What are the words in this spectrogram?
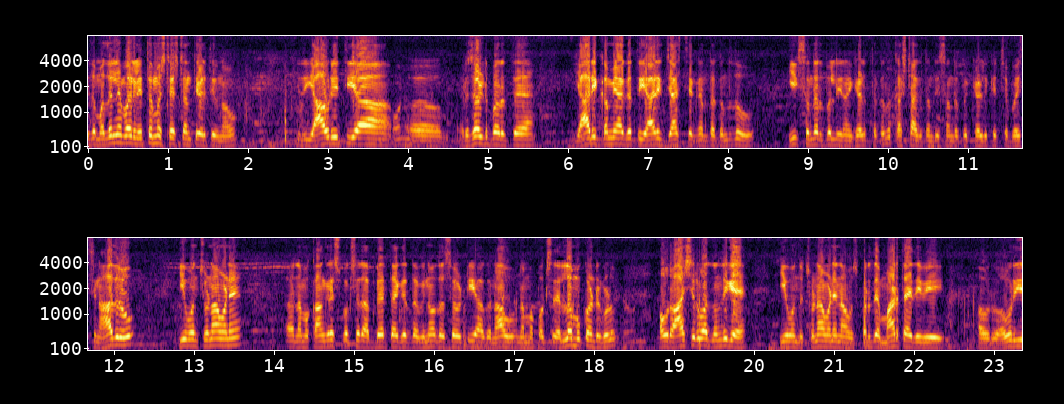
ಇದು ಮೊದಲನೇ ಬಾರಿ ಲಿಥಮಸ್ ಟೆಸ್ಟ್ ಅಂತ ಹೇಳ್ತೀವಿ ನಾವು. ಇದು ಯಾವ ರೀತಿಯ ರಿಸಲ್ಟ್ ಬರುತ್ತೆ ಯಾರಿಗೆ ಕಮ್ಮಿ ಆಗುತ್ತೆ ಯಾರಿಗೆ ಜಾಸ್ತಿ ಆಗಂತಕ್ಕಂಥದ್ದು ಈ ಸಂದರ್ಭದಲ್ಲಿ ನಾನು ಹೇಳ್ತಕ್ಕಂಥದ್ದು ಕಷ್ಟ ಆಗುತ್ತಂತ ಅಂತ ಈ ಸಂದರ್ಭಕ್ಕೆ ಕೇಳಲಿಕ್ಕೆ ಇಚ್ಛೆ ಬಯಸ್ತೀನಿ ಆದರೂ ಈ ಒಂದು ಚುನಾವಣೆ ನಮ್ಮ ಕಾಂಗ್ರೆಸ್ ಪಕ್ಷದ ಅಭ್ಯರ್ಥಿ ಆಗಿದ್ದ ವಿನೋದ ಸೌಟಿ ಹಾಗೂ ನಾವು ನಮ್ಮ ಪಕ್ಷದ ಎಲ್ಲ ಮುಖಂಡರುಗಳು ಅವರ ಆಶೀರ್ವಾದದೊಂದಿಗೆ ಈ ಒಂದು ಚುನಾವಣೆ ನಾವು ಸ್ಪರ್ಧೆ ಮಾಡ್ತಾ ಇದ್ದೀವಿ. ಅವರು ಅವರು ಈ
